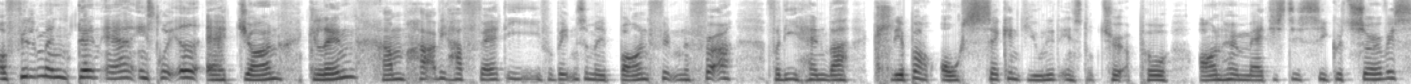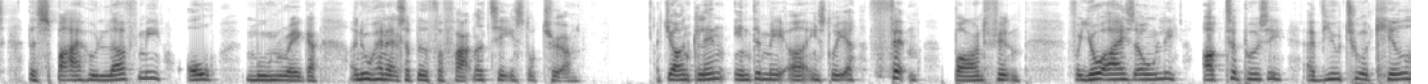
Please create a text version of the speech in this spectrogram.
Og filmen, den er instrueret af John Glenn. Ham har vi haft fat i i forbindelse med Bond-filmene før, fordi han var klipper og second unit instruktør på On Her Majesty's Secret Service, The Spy Who Loved Me og Moonraker. Og nu er han altså blevet forfremmet til instruktør. John Glenn endte med at instruere fem Bond-film. For Your Eyes Only, Octopussy, A View to a Kill,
